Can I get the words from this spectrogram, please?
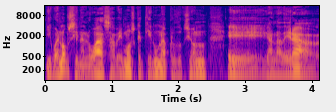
Y bueno, Sinaloa sabemos que tiene una producción eh, ganadera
